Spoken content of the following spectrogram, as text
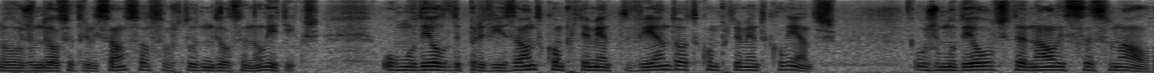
Nos modelos de atribuição são sobretudo modelos analíticos. O modelo de previsão de comportamento de venda ou de comportamento de clientes. Os modelos de análise sazonal.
